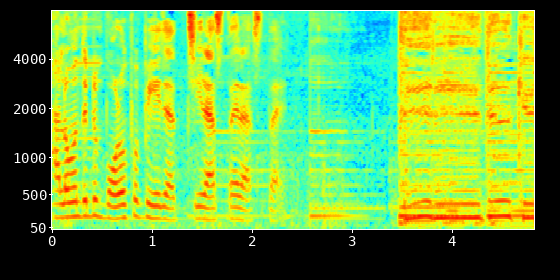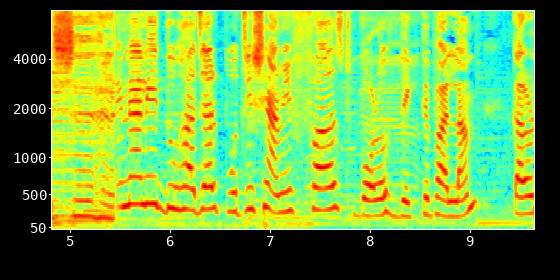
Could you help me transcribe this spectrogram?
ভালো মতো একটু বরফও পেয়ে যাচ্ছি রাস্তায় রাস্তায়। ফাইনালি দু হাজার পঁচিশে আমি ফার্স্ট বরফ দেখতে পারলাম। কারণ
